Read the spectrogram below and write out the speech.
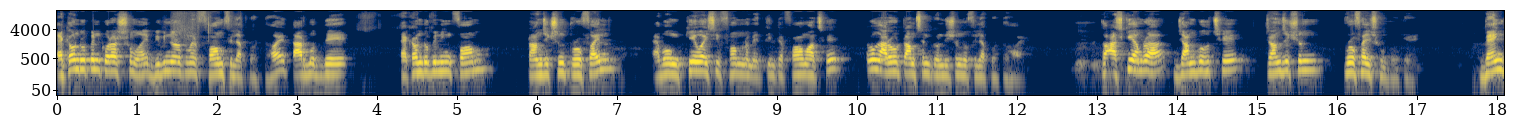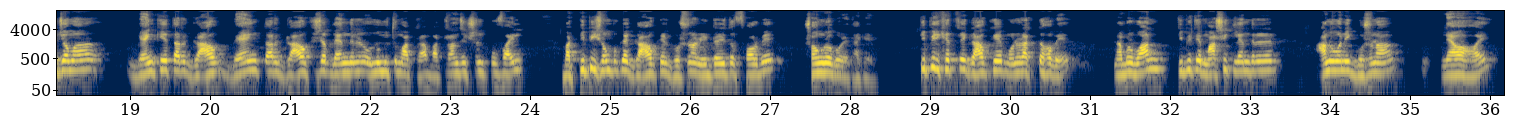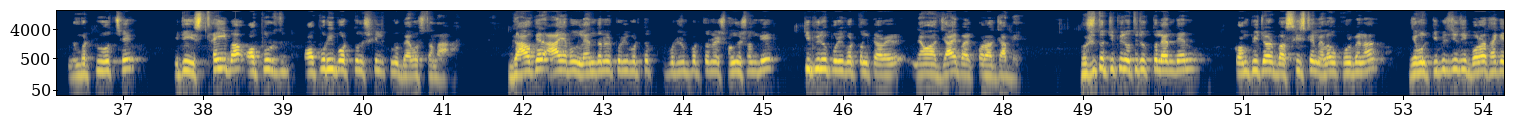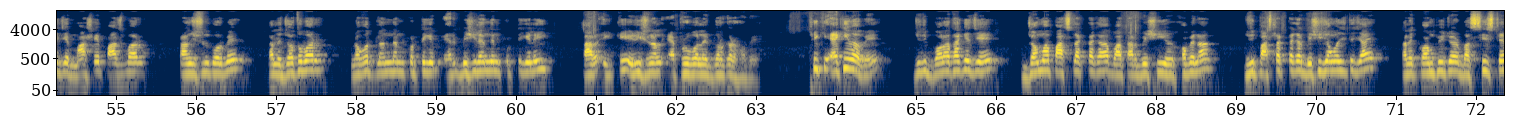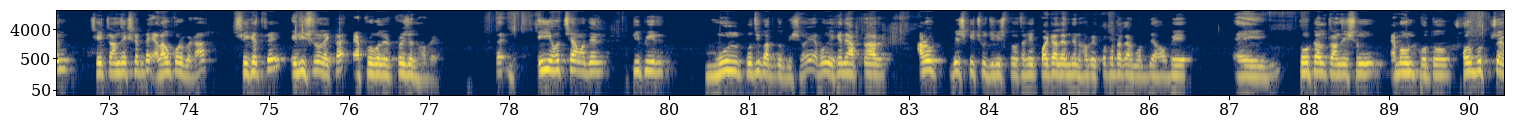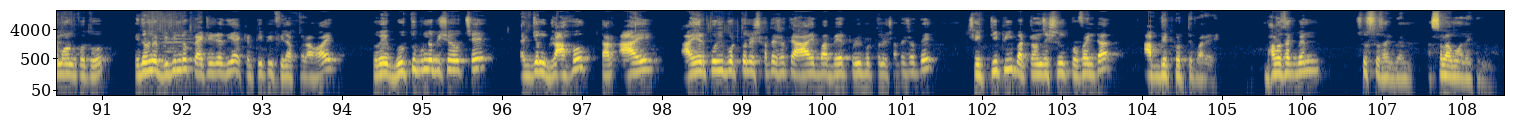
Account open করার সময় বিভিন্ন রকমের ফর্ম ফিল আপ করতে হয়। তার মধ্যে account opening form transaction profile এবং কেওয়াইসি ফর্ম নামে তিনটা ফর্ম আছে এবং আরও টার্মস অ্যান্ড কন্ডিশনও ফিল আপ করতে হয়। তো আজকে আমরা জানব হচ্ছে ট্রানজেকশন প্রোফাইল সম্পর্কে। ব্যাংক জমা ব্যাংকে তার গ্রাহক ব্যাংক তার গ্রাহক হিসাব লেনদেনের অনুমিত মাত্রা বা ট্রানজেকশন প্রোফাইল বা টিপি সম্পর্কে গ্রাহকের ঘোষণা নির্ধারিত ফর্মে সংগ্রহ করে থাকে। টিপির ক্ষেত্রে গ্রাহককে মনে রাখতে হবে নাম্বার ওয়ান টিপিতে মাসিক লেনদেনের আনুমানিক ঘোষণা নেওয়া হয়। নাম্বার টু হচ্ছে, এটি স্থায়ী বা অপর, অপরিবর্তনশীল কোনো ব্যবস্থা না। গ্রাহকের আয় এবং লেনদেনের পরিবর্তন পরিবর্তনের সঙ্গে সঙ্গে টিপিরও পরিবর্তন করে নেওয়া যায় বা করা যাবে। ঘোষিত টিপির অতিরিক্ত লেনদেন কম্পিউটার বা সিস্টেম অ্যালাউ করবে না। যেমন টিপিতে যদি বলা থাকে যে মাসে পাঁচবার ট্রানজেকশন করবে, তাহলে যতবার নগদ লেনদেন করতে গে- এর বেশি লেনদেন করতে গেলেই তার একটি এডিশনাল অ্যাপ্রুভালের দরকার হবে। ঠিক একইভাবে যদি বলা থাকে যে জমা পাঁচ লাখ টাকা বা তার বেশি হবে না, যদি পাঁচ লাখ টাকার বেশি জমা দিতে যায়, তাহলে কম্পিউটার বা সিস্টেম সেই ট্রানজ্যাকশনটা অ্যালাউ করবে না। সেক্ষেত্রে এডিশনাল একটা অ্যাপ্রুভালের প্রয়োজন হবে। এই হচ্ছে আমাদের টিপির মূল প্রতিপাদ্য বিষয় এবং এখানে আপনার আরও বেশ কিছু জিনিসপত্র থাকে। কয়টা লেনদেন হবে, কত টাকার মধ্যে হবে, এই টোটাল ট্রানজেকশন অ্যামাউন্ট কত, সর্বোচ্চ অ্যামাউন্ট কত, এ ধরনের বিভিন্ন ক্রাইটেরিয়া দিয়ে একটা টিপি ফিল করা হয়। তবে গুরুত্বপূর্ণ বিষয় হচ্ছে, একজন গ্রাহক তার আয়, আয়ের পরিবর্তনের সাথে সাথে আয় বা ব্যয়ের পরিবর্তনের সাথে সাথে সেই টিপি বা ট্রানজেকশন প্রোফাইলটা আপডেট করতে পারে। ভালো থাকবেন, সুস্থ থাকবেন। আসসালামু আলাইকুম।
